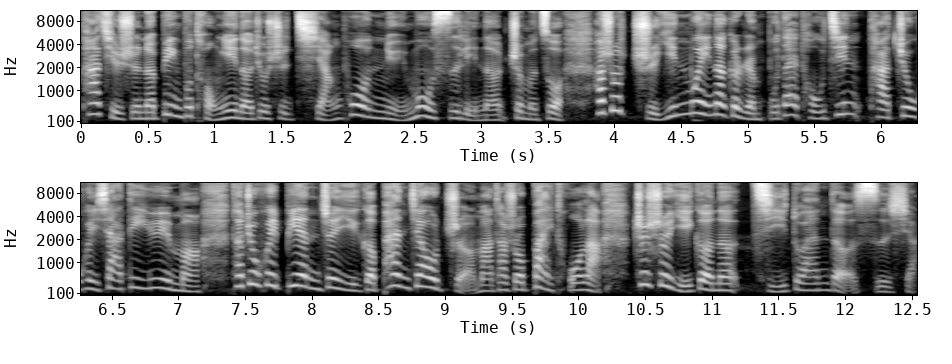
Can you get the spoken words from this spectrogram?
他其实呢并不同意呢，就是强迫女穆斯林呢这么做。他说，只因为那个人不戴头巾，他就会下地狱吗？他就会变这一个叛教者吗？他说，拜托啦，这是一个呢极端的思想。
